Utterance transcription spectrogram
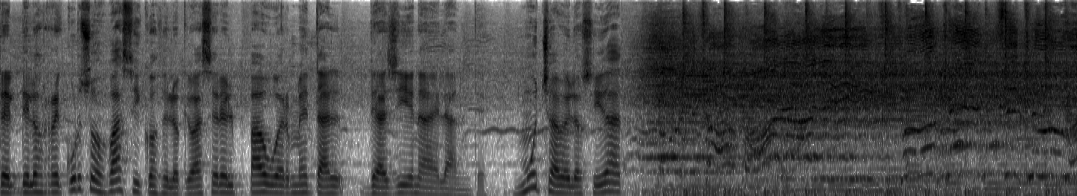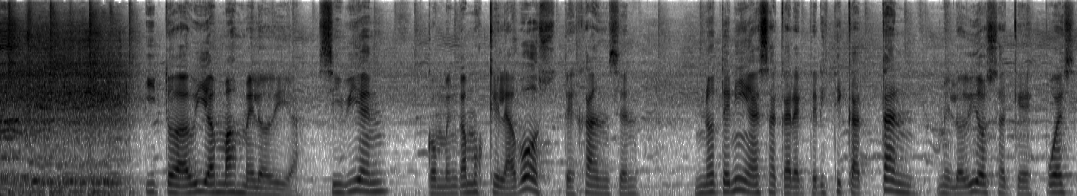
de, los recursos básicos de lo que va a ser el power metal de allí en adelante. Mucha velocidad. Y todavía más melodía. Si bien convengamos que la voz de Hansen no tenía esa característica tan melodiosa que después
